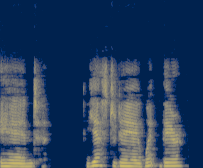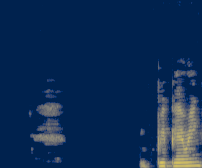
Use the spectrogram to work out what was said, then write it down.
And yesterday I went there preparing.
